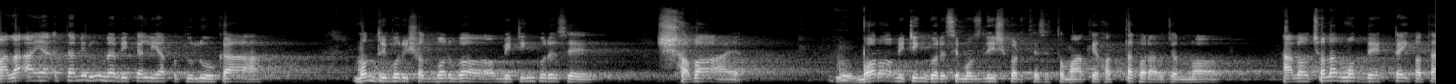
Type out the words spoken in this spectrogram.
মালাআ ইয়াতামিরুনা বিকা লিয়াকতুলুকা মন্ত্রী পরিষদ বর্গ মিটিং করেছে, সবাই বড় মিটিং করেছে, মজলিস করতেছে, তোমাকে হত্যা করার জন্য। আলোচনার মধ্যে একটাই কথা,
